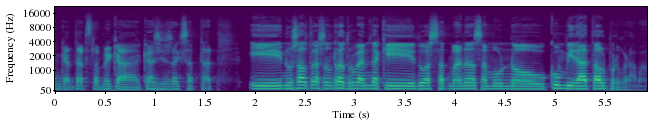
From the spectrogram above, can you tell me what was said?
Encantats també que, que hagis acceptat. I nosaltres ens retrobem d'aquí dues setmanes amb un nou convidat al programa.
